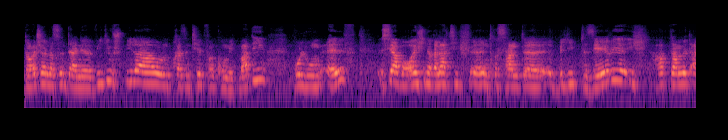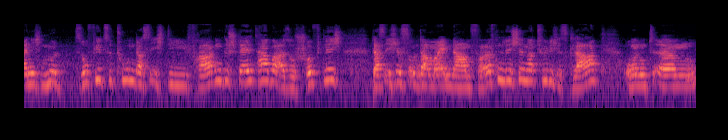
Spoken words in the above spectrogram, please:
Deutschland. Das sind deine Videospieler und präsentiert von Comet Matti, Volumen 11. Ist ja bei euch eine relativ äh, interessante, äh, beliebte Serie. Ich habe damit eigentlich nur so viel zu tun, dass ich die Fragen gestellt habe, also schriftlich dass ich es unter meinem Namen veröffentliche, natürlich, ist klar. Und ähm,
